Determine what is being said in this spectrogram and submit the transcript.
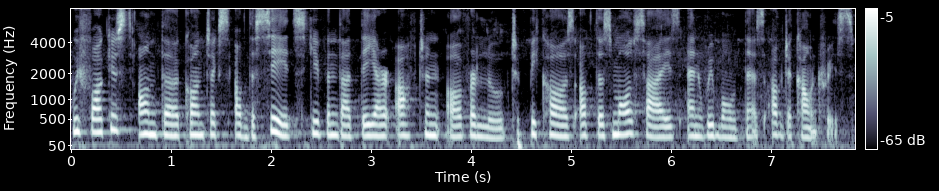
We focused on the context of the SIDS, given that they are often overlooked because of the small size and remoteness of the countries.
